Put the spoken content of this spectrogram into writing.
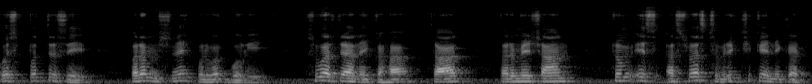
उस पुत्र से परम स्नेहपूर्वक बोली सुवर्चा ने कहा, तात, परमेशान, तुम इस अस्वस्थ वृक्ष के निकट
